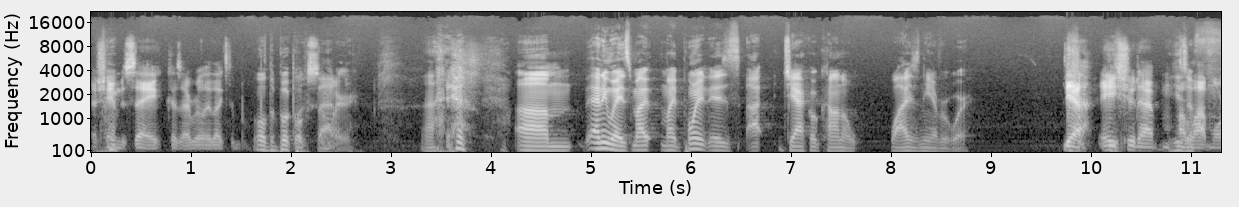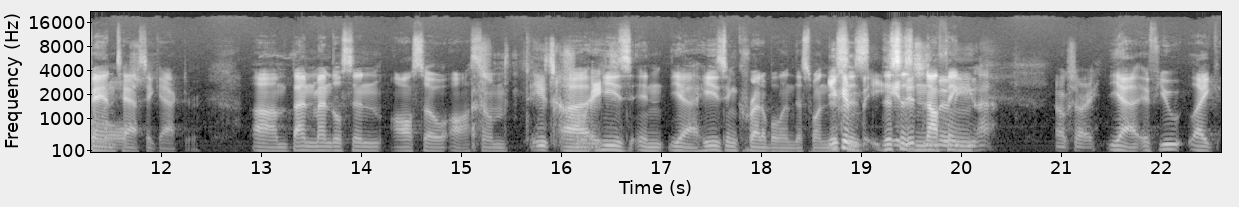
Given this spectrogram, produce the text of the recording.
ashamed to say because I really like the book. Well, the book looks so better. Uh, um. Anyways, my my point is uh, Jack O'Connell. Why isn't he everywhere? Yeah, he should have He's a a, lot more roles. fantastic actor. Um, ben Mendelsohn also awesome. He's great. Uh, he's in yeah he's incredible in this one. This can. is this is a nothing. ha- oh, sorry. Yeah, if you like,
